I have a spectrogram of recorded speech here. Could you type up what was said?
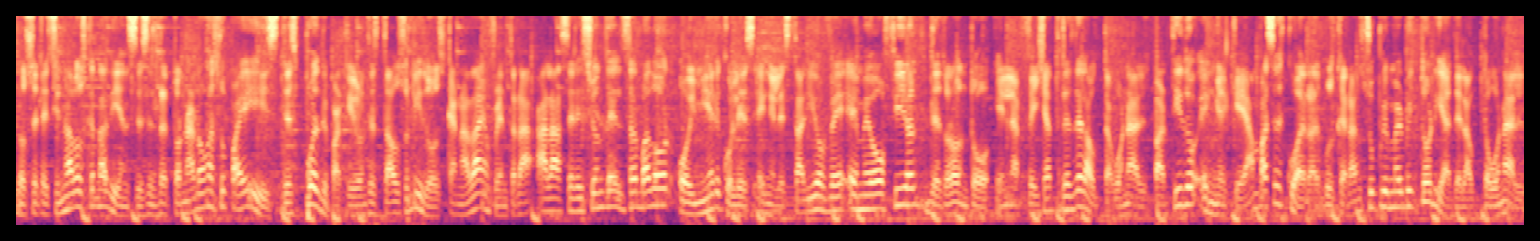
Los seleccionados canadienses retornaron a su país después del partido ante Estados Unidos. Canadá enfrentará a la selección de El Salvador hoy miércoles en el estadio VMO Field de Toronto en la fecha 3 de la octagonal, partido en el que ambas escuadras buscarán su primer victoria de la octagonal.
